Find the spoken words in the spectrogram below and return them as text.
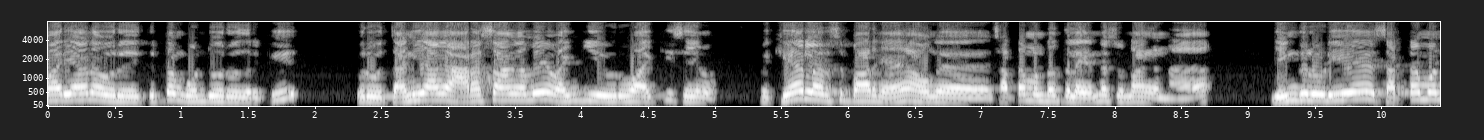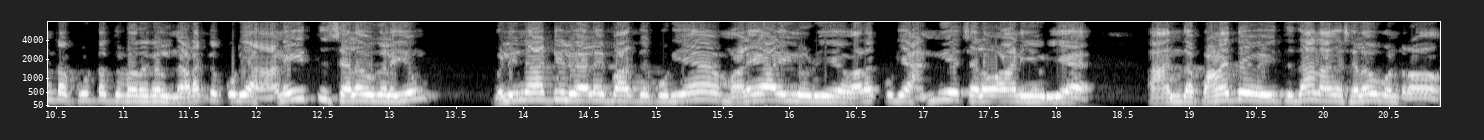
மாதிரியான ஒரு திட்டம் கொண்டு வருவதற்கு ஒரு தனியாக அரசாங்கமே வங்கியை உருவாக்கி செய்யணும். இப்ப கேரள அரசு பாருங்க அவங்க சட்டமன்றத்துல என்ன சொன்னாங்கன்னா எங்களுடைய சட்டமன்ற கூட்டத்தொடர்கள் நடக்கக்கூடிய அனைத்து செலவுகளையும் வெளிநாட்டில் வேலை பார்க்கக்கூடிய மலையாளிகளுடைய வரக்கூடிய அந்நிய செலவாணியுடைய அந்த பணத்தை வைத்து தான் நாங்கள் செலவு பண்றோம்.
